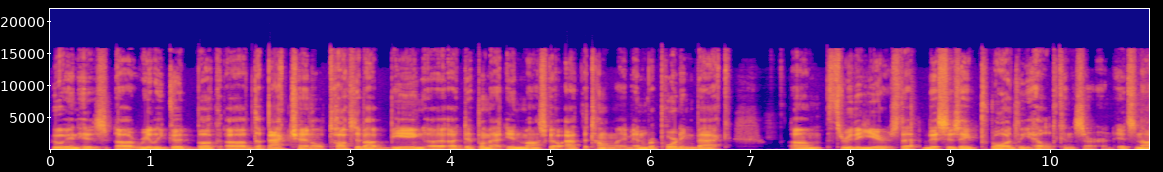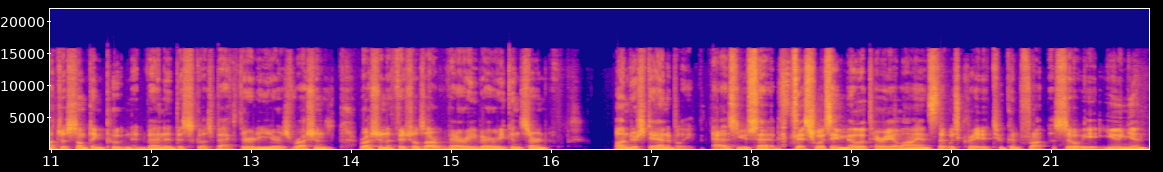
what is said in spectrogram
who in his uh, really good book of the back channel talks about being a, a, diplomat in moscow at the time and reporting back um, through the years that this is a broadly held concern it's not just something putin invented this goes back 30 years russians russian officials are very very concerned understandably, as you said, this was a military alliance that was created to confront the Soviet Union.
